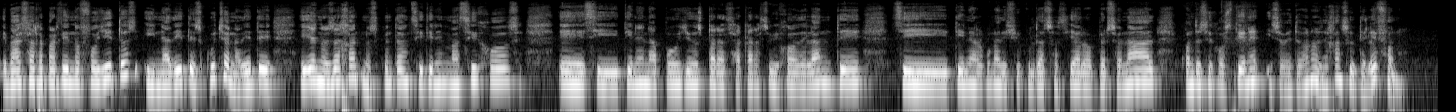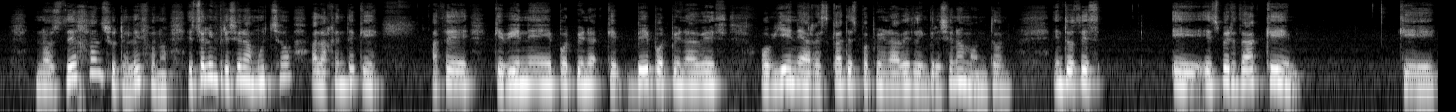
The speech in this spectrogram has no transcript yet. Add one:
eh, vas a repartiendo folletos y nadie te escucha, nadie te, ellas nos dejan, nos cuentan si tienen más hijos, eh, si tienen apoyos para sacar a su hijo adelante, si tienen alguna dificultad social o personal, cuántos hijos tienen y sobre todo nos dejan su teléfono. Nos dejan su teléfono. Esto le impresiona mucho a la gente que hace que viene por que ve por primera vez o viene a rescates por primera vez le impresiona un montón. Entonces, eh, es verdad que que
